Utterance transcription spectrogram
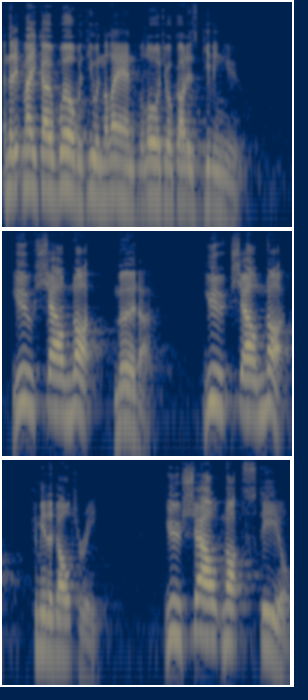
and that it may go well with you in the land the Lord your God is giving you. You shall not murder. You shall not commit adultery. You shall not steal.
